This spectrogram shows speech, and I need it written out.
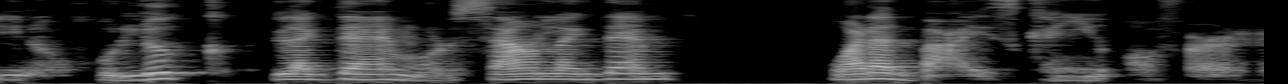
you know, who look like them or sound like them. What advice can you offer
